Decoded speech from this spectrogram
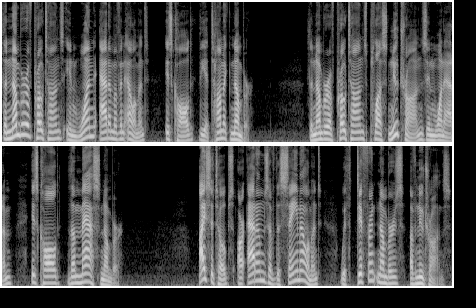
The number of protons in one atom of an element is called the atomic number. The number of protons plus neutrons in one atom is called the mass number. Isotopes are atoms of the same element with different numbers of neutrons.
